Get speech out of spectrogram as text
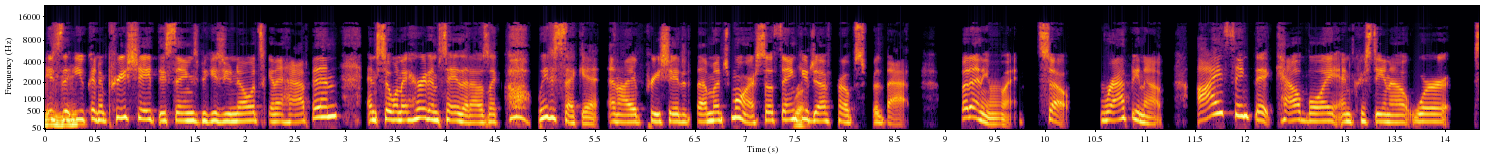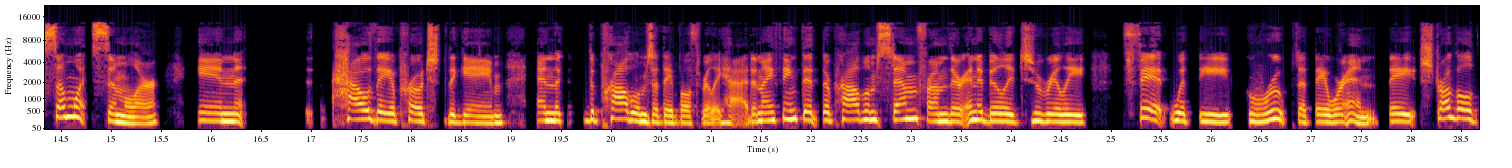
is that Mhm. you can appreciate these things because you know what's going to happen. And so when I heard him say that, I was like, oh, wait a second. And I appreciated it that much more. So thank you, Jeff Probst, for that. But anyway, so wrapping up, I think that Cowboy and Christina were somewhat similar in how they approached the game and the, the problems that they both really had. And I think that the problems stem from their inability to really fit with the group that they were in. They struggled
